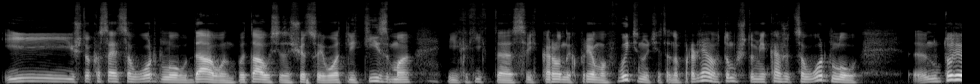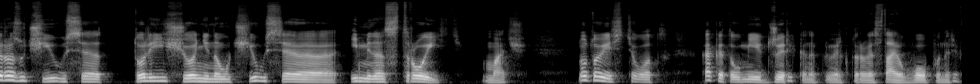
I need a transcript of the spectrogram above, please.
и что касается Уордлоу, да, он пытался за счет своего атлетизма и каких-то своих коронных приемов вытянуть это, но проблема в том, что, мне кажется, Уордлоу э, ну, то ли разучился, то ли еще не научился именно строить матч. Ну, то есть, вот, как это умеет Джерика, например, которого я ставил в опенере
